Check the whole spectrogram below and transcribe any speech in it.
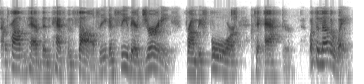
the problem have been has been solved. So you can see their journey from before to after. What's another way?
